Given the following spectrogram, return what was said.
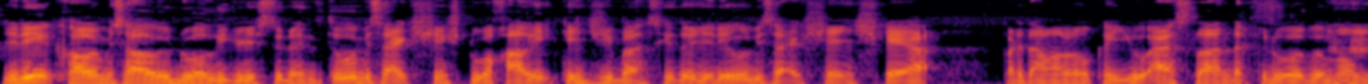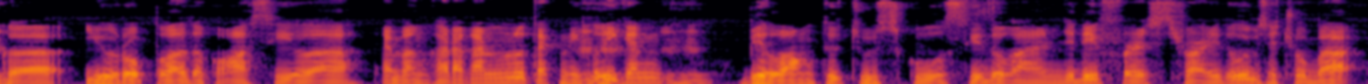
Jadi kalau misalnya lu dual degree student itu lu bisa exchange dua kali kayak Jibas gitu. Jadi lu bisa exchange kayak pertama lu ke US lah, ntar kedua gue mau Mhm. ke Europe lah atau ke Aussie lah. Emang karena kan lu technically Mhm, kan mhm. belong to two schools gitu kan. Jadi first try itu lu bisa coba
